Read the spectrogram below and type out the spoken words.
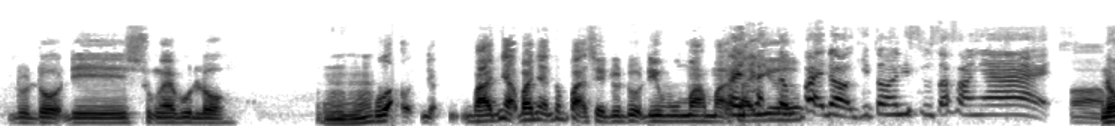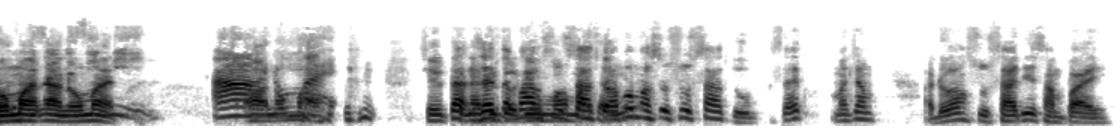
duduk di Sungai Buloh. Mhm. Buat- Banyak-banyak tempat saya duduk di rumah mak Banyak saya. tempat dok. Kita orang ni susah sangat. Ah, Nomad lah, nomad. Ah, ah, nomad. nomad. saya Tak, saya duduk tak faham susah tu. saya. Apa maksud susah tu? Saya macam ada orang susah dia sampai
